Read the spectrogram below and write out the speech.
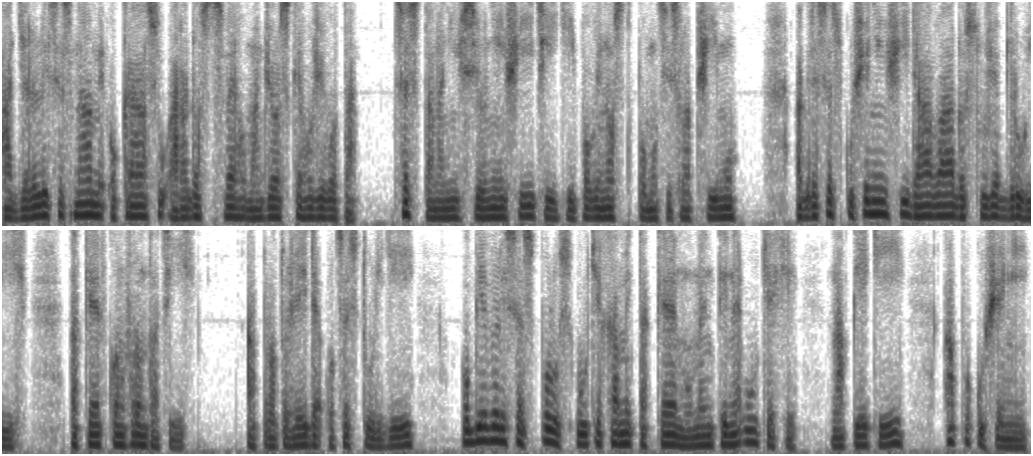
a dělili se s námi o krásu a radost svého manželského života. Cesta, na níž silnější cítí povinnost pomoci slabšímu a kde se zkušenější dává do služeb druhých, také v konfrontacích. A protože jde o cestu lidí, objevily se spolu s útěchami také momenty neútěchy, napětí a pokušení,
